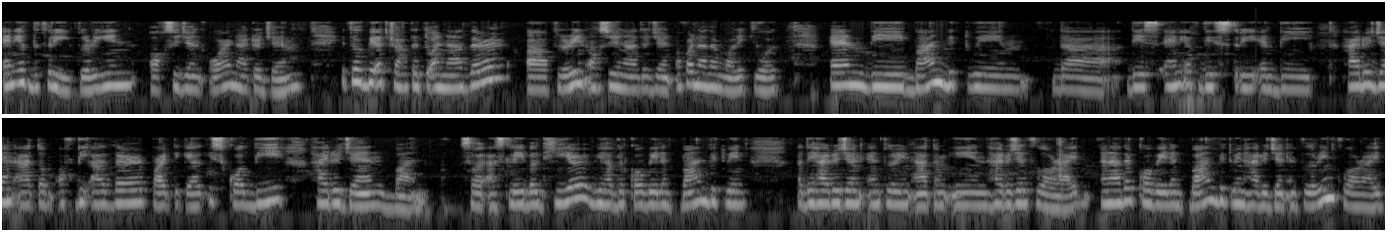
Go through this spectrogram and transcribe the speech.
any of the three, fluorine, oxygen, or nitrogen, it will be attracted to another uh, fluorine, oxygen, nitrogen of another molecule. And the bond between the this any of these three and the hydrogen atom of the other particle is called the hydrogen bond. So as labeled here, we have the covalent bond between uh, the hydrogen and fluorine atom in hydrogen fluoride, another covalent bond between hydrogen and fluorine chloride,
